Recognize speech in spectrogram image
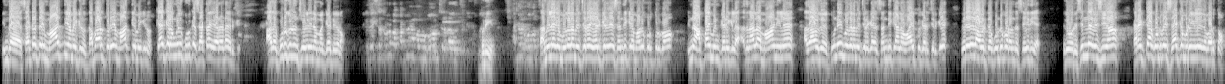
இந்த சட்டத்தை மாத்தி அமைக்கணும். தபால் துறையை மாத்தி அமைக்கணும். கேட்கறவங்களுக்கு கொடுக்க சட்டம் வேற இடம் இருக்கு. அதை கொடுக்கணும்னு சொல்லி நம்ம கேட்டுக்கிறோம். புரியும் தமிழக முதலமைச்சரை ஏற்கனவே சந்திக்க மனு கொடுத்திருக்கோம். இன்னும் அப்பாயின்மெண்ட் கிடைக்கல. அதனால மாநில அதாவது துணை முதலமைச்சருக்கு சந்திக்கான வாய்ப்பு கிடைச்சிருக்கு. விரைவில் அவர்கிட்ட கொண்டு போற அந்த செய்தியை. இது ஒரு சின்ன விஷயம். கரெக்டா கொண்டு போய் சேர்க்க முடியல வருத்தம்.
